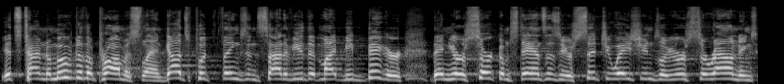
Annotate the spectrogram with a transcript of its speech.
It's time to move to the promised land. God's put things inside of you that might be bigger than your circumstances, your situations, or your surroundings,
